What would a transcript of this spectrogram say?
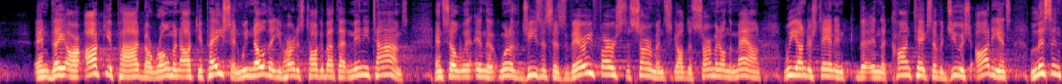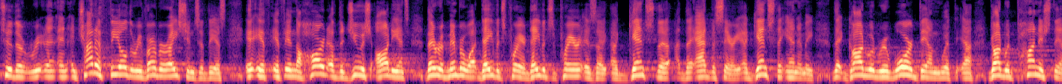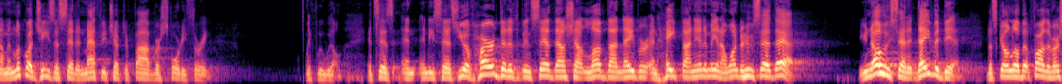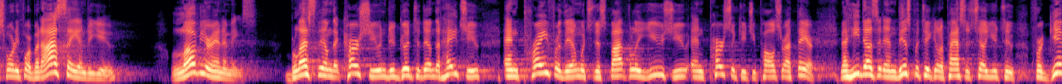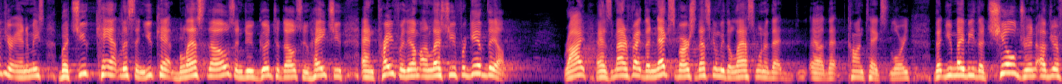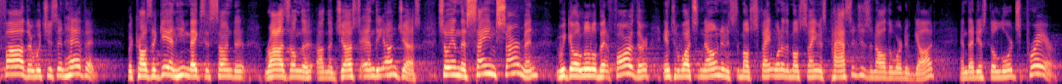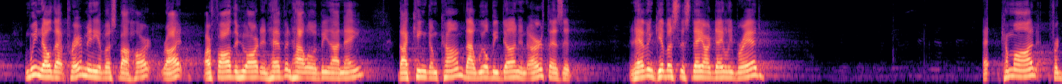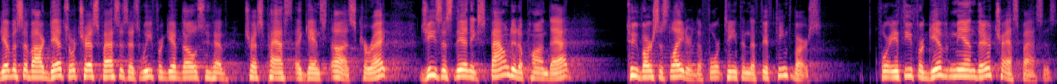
and they are occupied by Roman occupation. We know that you've heard us talk about that many times. And so, in the, one of Jesus' very first sermons, called the Sermon on the Mount, we understand in the, in the context of a Jewish audience, listen to the, and, and try to feel the reverberations of this. If, if in the heart of the Jewish audience, they remember what David's prayer, David's prayer is a, against the, the adversary, against the enemy, that God would reward them with, uh, God would punish them. And look what Jesus said in Matthew chapter 5, verse 43, if we will. It says, and, and he says, You have heard that it has been said, Thou shalt love thy neighbor and hate thine enemy. And I wonder who said that. You know who said it. David did. Let's go a little bit farther, verse 44. But I say unto you, love your enemies, bless them that curse you, and do good to them that hate you, and pray for them which despitefully use you and persecute you. Paul's right there. Now, he doesn't in this particular passage tell you to forgive your enemies, but you can't, listen, you can't bless those and do good to those who hate you and pray for them unless you forgive them. right? As a matter of fact, the next verse, that's going to be the last one of that, uh, that context, Lori, that you may be the children of your Father which is in heaven. Because again, he makes his sun to rise on the, on the just and the unjust. So, in the same sermon, we go a little bit farther into what's known, and it's the most fam- one of the most famous passages in all the Word of God, and that is the Lord's Prayer. We know that prayer, many of us by heart, right? Our Father who art in heaven, hallowed be thy name. Thy kingdom come, thy will be done in earth as it in heaven, give us this day our daily bread. Uh, come on, forgive us of our debts or trespasses as we forgive those who have trespassed against us, correct? Jesus then expounded upon that two verses later, the 14th and the 15th verse. For if you forgive men their trespasses,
